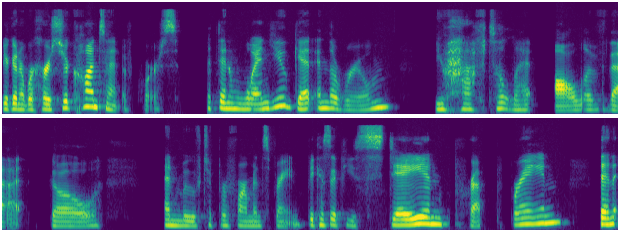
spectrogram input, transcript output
You're going to rehearse your content, of course. But then when you get in the room, you have to let all of that go and move to performance brain. Because if you stay in prep brain, then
